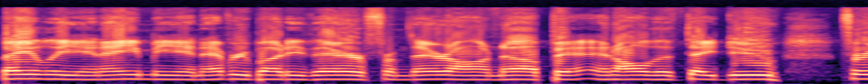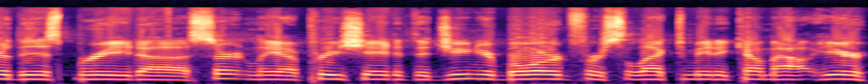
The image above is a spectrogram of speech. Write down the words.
Bailey and Amy and everybody there from there on up and, and all that they do for this breed, uh, certainly I appreciate it. The junior board for selecting me to come out here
